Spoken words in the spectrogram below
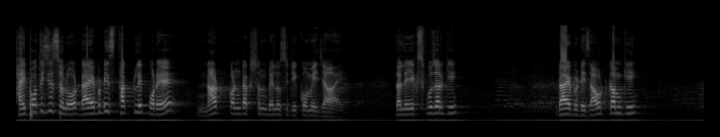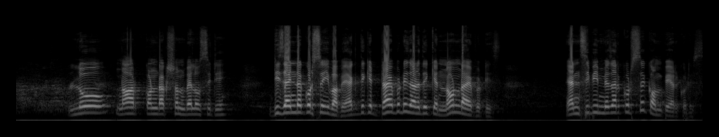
hypothesis হলো ডায়াবেটিস থাকলে পরে নার্ভ কন্ডাকশন ভ্যালোসিটি কমে যায়। তাহলে এক্সপোজার কি? ডায়াবেটিস আউটকাম কি? লো নার্ভ কন্ডাকশন ভ্যালোসিটি ডিজাইনটা করছে এইভাবে, একদিকে ডায়াবেটিস আর এদিকে নন ডায়াবেটিস এনসিবি মেজার করছে কম্পেয়ার করেছে।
